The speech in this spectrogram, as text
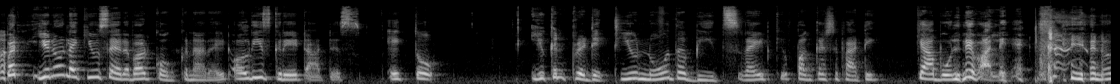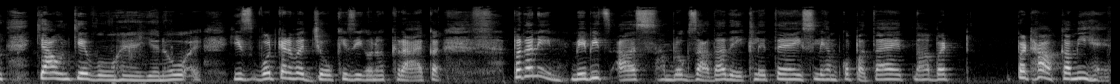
but you know like you said about Konkona right all these great artist एक तो you can predict you know the beats right Pankaj Tripathi क्या बोलने वाले हैं यू नो क्या उनके वो हैं you know he's is can a joke is he gonna crack पता नहीं मे बी आस हम लोग ज़्यादा देख लेते हैं इसलिए हमको पता है इतना बट बट हाँ कमी है।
